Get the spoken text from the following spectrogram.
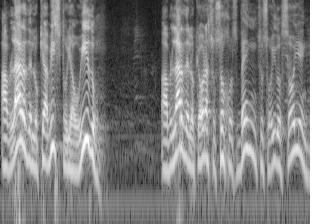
hablar de lo que ha visto y ha oído. Hablar de lo que ahora sus ojos ven, sus oídos oyen.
